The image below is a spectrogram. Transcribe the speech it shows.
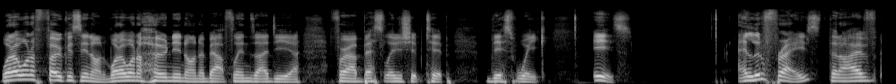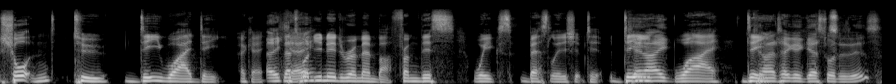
what i want to focus in on what i want to hone in on about flynn's idea for our best leadership tip this week is a little phrase that I've shortened to DYD. Okay. That's what you need to remember from this week's best leadership tip. Can I- DYD. Can I take a guess what it is?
